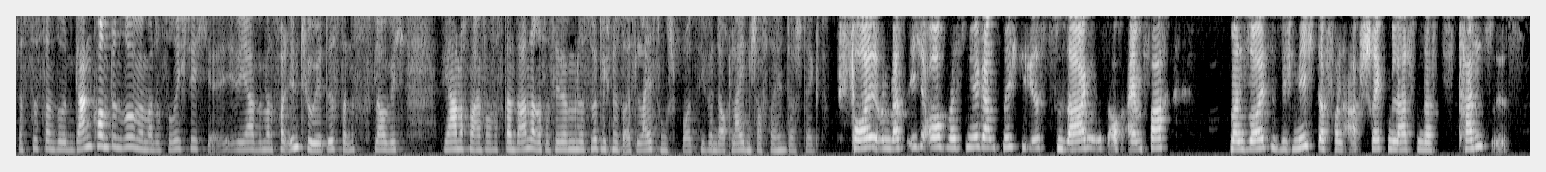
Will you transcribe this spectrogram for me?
dass das dann so in Gang kommt und so, wenn man das so richtig, ja, wenn man voll intuit ist, dann ist es, glaube ich, ja, nochmal einfach was ganz anderes, als wenn man das wirklich nur so als Leistungssport sieht, wenn da auch Leidenschaft dahinter steckt. Voll. Und was ich auch, was mir ganz wichtig ist zu sagen, ist auch einfach, man sollte sich nicht davon abschrecken lassen, dass es Tanz ist.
